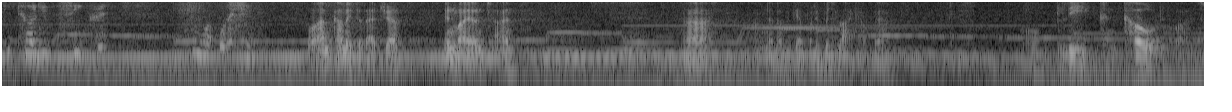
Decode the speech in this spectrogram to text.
He told you the secret? And what was it? Well, I'm coming to that, Jo, in my own time. Ah, forget what it was like up there. All bleak and cold it was.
